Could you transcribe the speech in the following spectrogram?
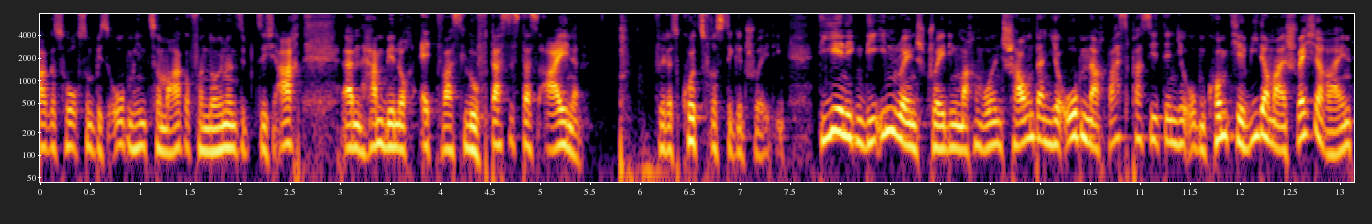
Tageshochs und bis oben hin zur Marke von 79,8 ähm, haben wir noch etwas Luft. Das ist das eine für das kurzfristige Trading. Diejenigen, die In-Range-Trading machen wollen, schauen dann hier oben nach, was passiert denn hier oben? Kommt hier wieder mal Schwäche rein?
